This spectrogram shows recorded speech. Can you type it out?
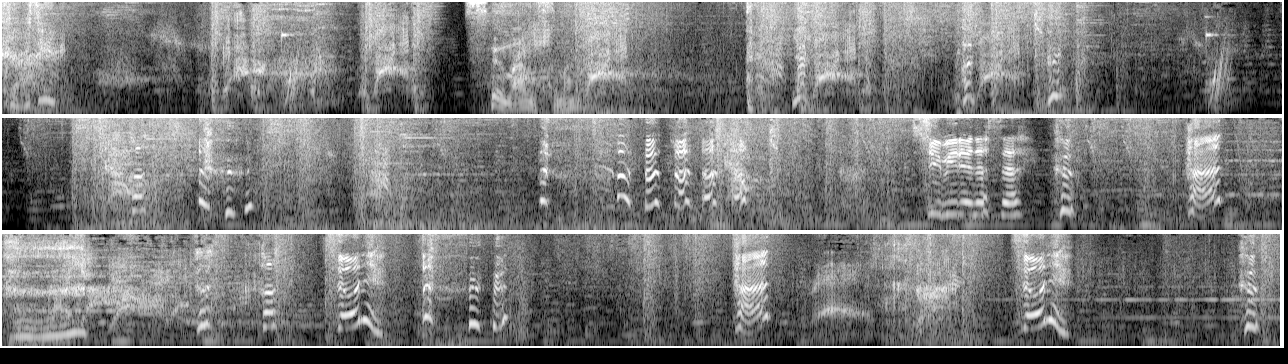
せすまんすまん。しびれなさい。ふっは？っふっは？っそれはっそれふっ。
